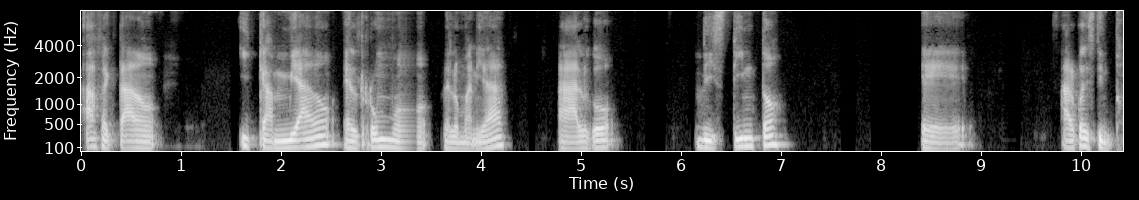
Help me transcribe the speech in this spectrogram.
afectado y cambiado el rumbo de la humanidad a algo distinto, eh, algo distinto,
